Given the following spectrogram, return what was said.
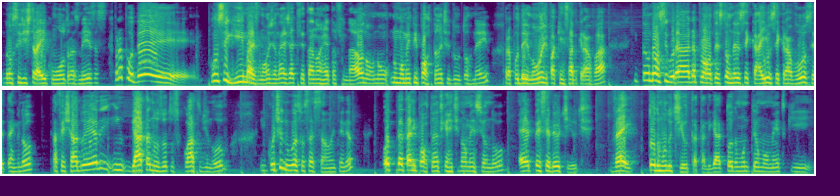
não se distrair com outras mesas, para poder conseguir ir mais longe, né? Já que você tá na reta final, num, num momento importante do torneio, para poder ir longe, para quem sabe cravar. Então dá uma segurada, pronto, esse torneio você caiu, você cravou, você terminou, tá fechado ele, engata nos outros quatro de novo e continua a sua sessão, entendeu? Outro detalhe importante que a gente não mencionou é perceber o tilt. Véi, todo mundo tilta, tá ligado? Todo mundo tem um momento que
